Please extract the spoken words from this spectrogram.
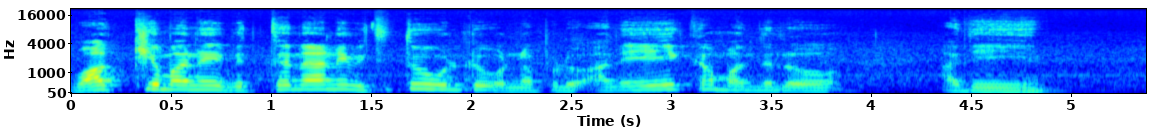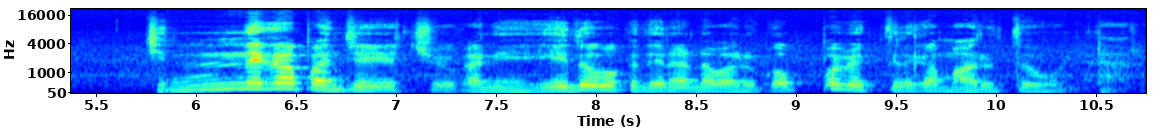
వాక్యం అనే విత్తనాన్ని విత్తుతూ ఉంటూ ఉన్నప్పుడు అనేక మందిలో అది చిన్నగా పనిచేయచ్చు. కానీ ఏదో ఒక దినాన్న వారు గొప్ప వ్యక్తులుగా మారుతూ ఉంటారు.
